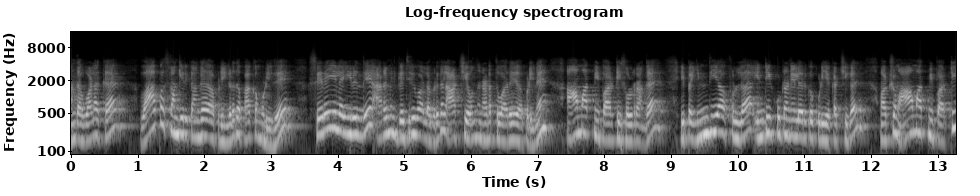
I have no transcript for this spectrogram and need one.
அந்த வழக்கை வாபஸ் வாங்கியிருக்காங்க அப்படிங்கிறத பார்க்க முடியுது. சிறையில் இருந்தே அரவிந்த் கெஜ்ரிவால் அவர்கள் ஆட்சியை வந்து நடத்துவார் அப்படின்னு ஆம் ஆத்மி பார்ட்டி சொல்கிறாங்க இப்போ இந்தியா ஃபுல்லாக இந்திய கூட்டணியில் இருக்கக்கூடிய கட்சிகள் மற்றும் ஆம் ஆத்மி பார்ட்டி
